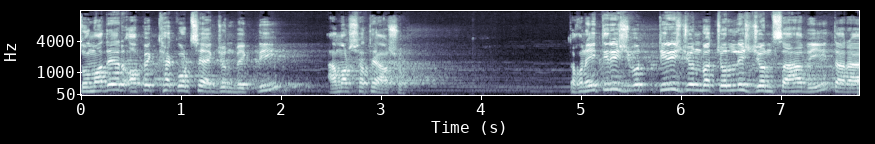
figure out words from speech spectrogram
তোমাদের অপেক্ষা করছে একজন ব্যক্তি, আমার সাথে আসো। তখন এই তিরিশ তিরিশ জন বা চল্লিশ জন সাহাবি তারা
